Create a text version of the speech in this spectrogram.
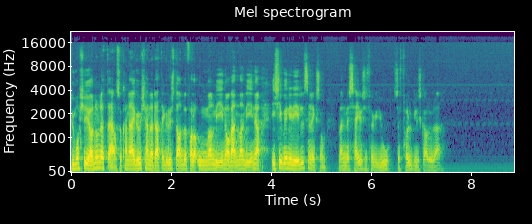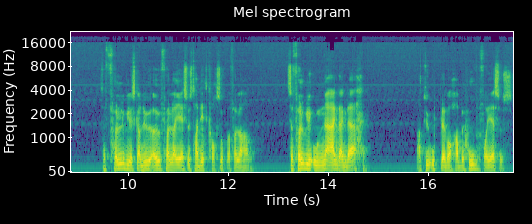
du må ikke med dette. her. Så kan jeg òg kjenne det at jeg har lyst til å anbefale ungene mine og vennene mine ikke gå inn i lidelsen. liksom. Men vi sier jo selvfølgelig jo, selvfølgelig skal du det. Selvfølgelig skal du òg følge Jesus, ta ditt kors opp og følge ham. Selvfølgelig unner jeg deg det. At du opplever å ha behov for Jesus.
